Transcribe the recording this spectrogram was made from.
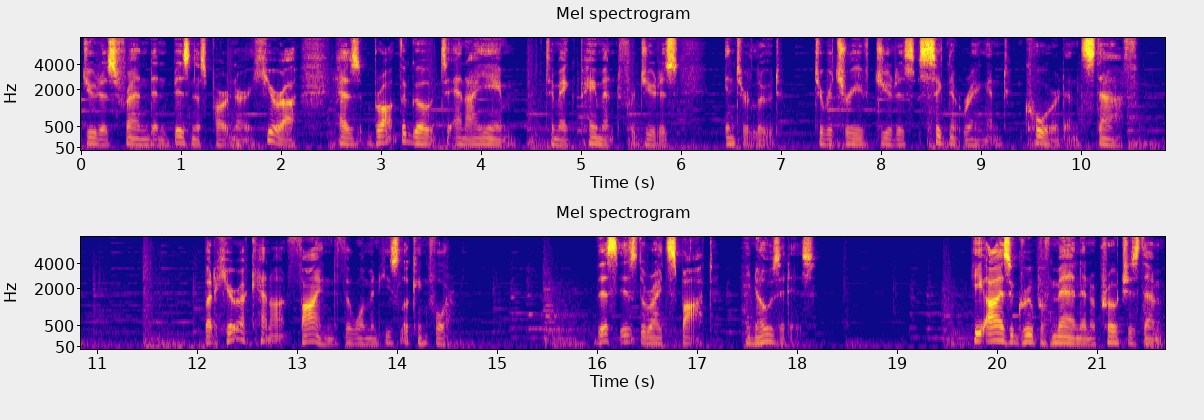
Judah's friend and business partner, Hira, has brought the goat to Enayim to make payment for Judah's interlude, to retrieve Judah's signet ring and cord and staff. But Hira cannot find the woman he's looking for. This is the right spot. He knows it is. He eyes a group of men and approaches them.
